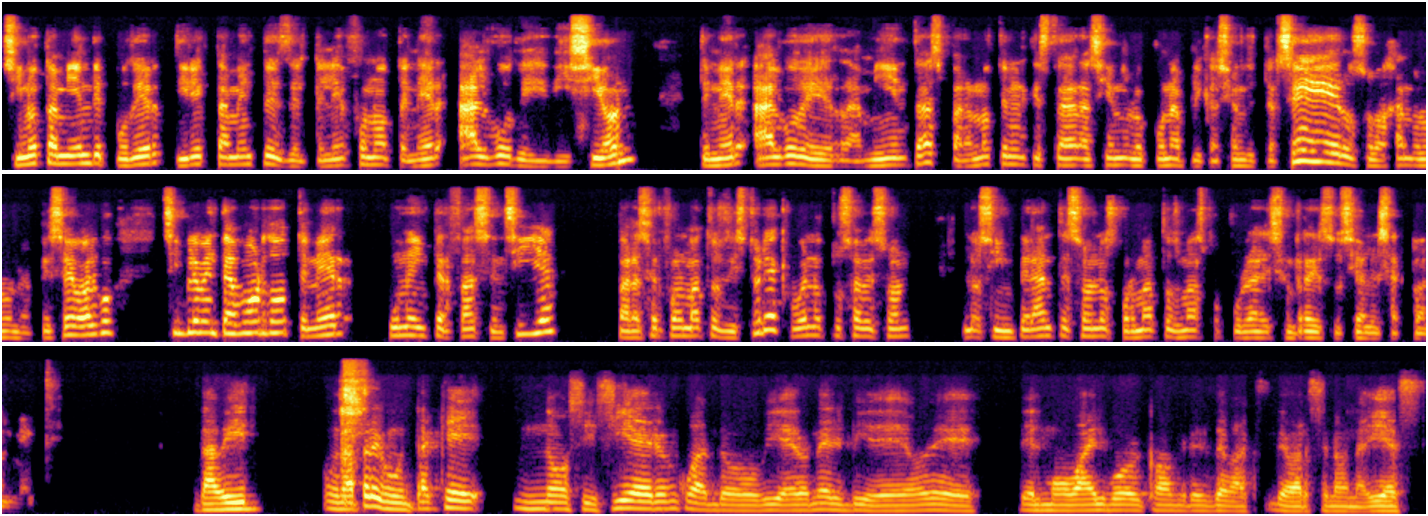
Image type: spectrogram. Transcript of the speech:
sino también de poder directamente desde el teléfono tener algo de edición, tener algo de herramientas para no tener que estar haciéndolo con una aplicación de terceros o bajándolo en una PC o algo, simplemente a bordo tener una interfaz sencilla para hacer formatos de historia, que bueno, tú sabes, son los imperantes, son los formatos más populares en redes sociales actualmente. David, una pregunta que nos hicieron cuando vieron el video de del Mobile World Congress de, Barcelona y es,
